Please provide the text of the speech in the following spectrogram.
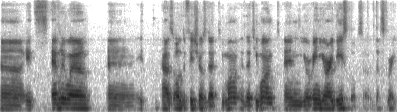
Uh, it's everywhere. Uh, it has all the features that you want, that you want, and you're in your IDE scope, so that's great.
